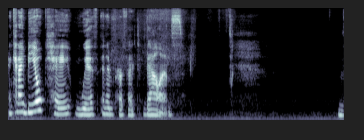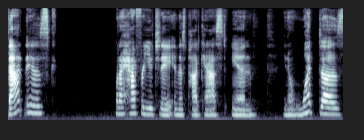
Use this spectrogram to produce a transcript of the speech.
And can I be okay with an imperfect balance? That is what I have for you today in this podcast in you know, what does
